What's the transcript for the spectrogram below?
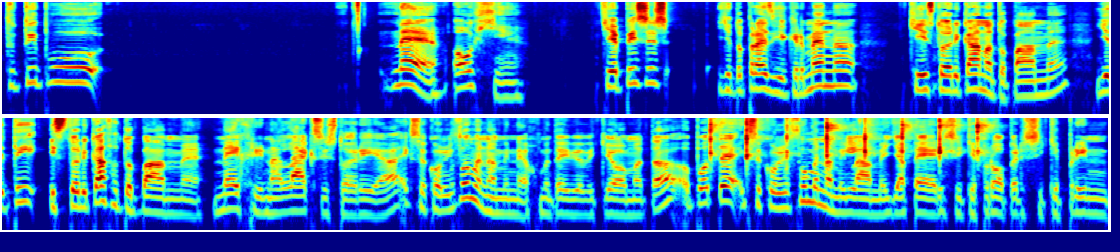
του τύπου. Ναι, όχι. Και επίσης για το Pride συγκεκριμένα και ιστορικά να το πάμε, γιατί ιστορικά θα το πάμε μέχρι να αλλάξει η ιστορία. Εξακολουθούμε να μην έχουμε τα ίδια δικαιώματα, οπότε εξακολουθούμε να μιλάμε για πέρυσι και πρόπερσι και πριν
